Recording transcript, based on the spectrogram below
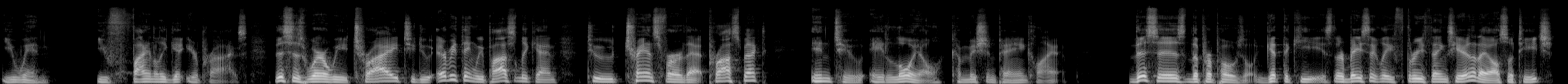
you win you finally get your prize. This is where we try to do everything we possibly can to transfer that prospect into a loyal commission paying client. This is the proposal. Get the keys. There are basically three things here that I also teach.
